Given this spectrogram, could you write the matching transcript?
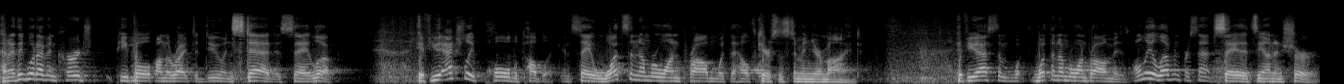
And I think what I've encouraged people on the right to do instead is say, look, if you actually poll the public and say, what's the number one problem with the healthcare system in your mind? If you ask them what, the number one problem is, only 11% say it's the uninsured.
